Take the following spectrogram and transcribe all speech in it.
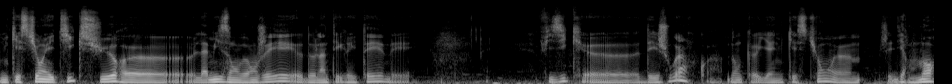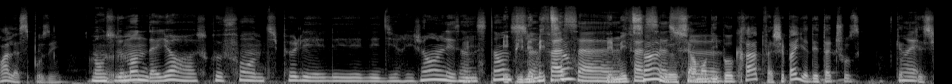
une question éthique sur la mise en danger de l'intégrité des, physique des joueurs. Quoi. Donc il y a une question, je vais dire, morale à se poser. on se demande d'ailleurs ce que font un petit peu les, les, dirigeants, les instances et puis les médecins, face à, les médecins, le serment d'Hippocrate. Enfin, je sais pas, il y a des tas de choses qui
